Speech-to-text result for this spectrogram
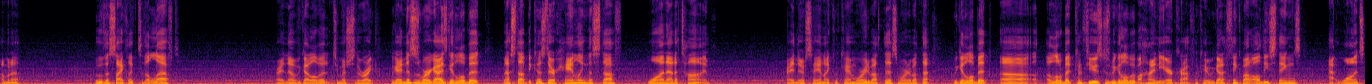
I'm going to move the cyclic to the left. All right, now we've got a little bit too much to the right. Okay, and this is where guys get a little bit messed up because they're handling the stuff one at a time. Right, and they're saying like, okay, I'm worried about this, I'm worried about that. We get a little bit, uh, a little bit confused because we get a little bit behind the aircraft. Okay, we got to think about all these things at once.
